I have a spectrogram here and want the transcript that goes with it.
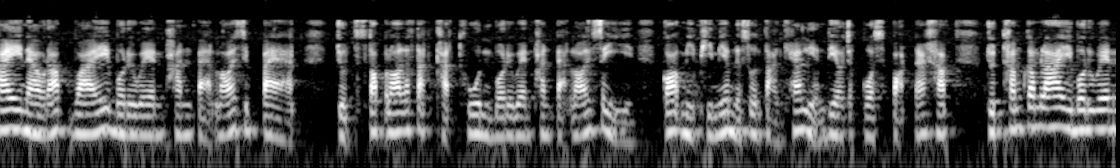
ให้แนวรับไว้บริเวณ 1,818 จุด stop loss และตัดขาดทุนบริเวณ 1,804 ก็มีพรีเมียมหรือส่วนต่างแค่เหรียญเดียวจาก Go Spot นะครับ จุดทำกำไรบริเวณ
